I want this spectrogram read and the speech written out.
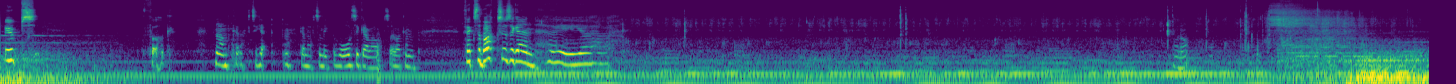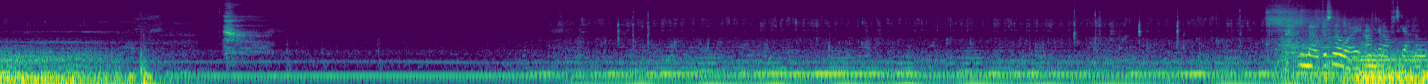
Oops. Fuck. Now I'm gonna have to get. I'm gonna have to make the water go out so I can fix the boxes again. Hey. Uh... Or not. No, there's no way. I'm gonna have to get no.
